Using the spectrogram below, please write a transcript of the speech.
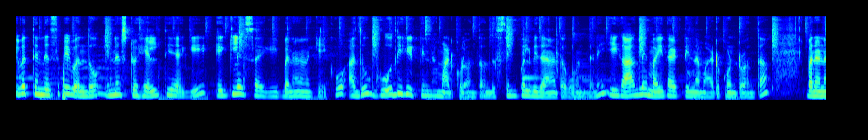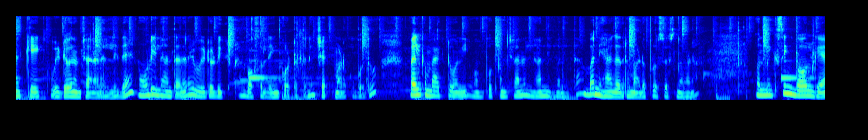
ಇವತ್ತಿನ ರೆಸಿಪಿ ಬಂದು ಇನ್ನಷ್ಟು ಹೆಲ್ತಿಯಾಗಿ ಎಗ್ಲೆಸ್ ಆಗಿ ಬನಾನಾ ಕೇಕು ಅದು ಗೋಧಿ ಹಿಟ್ಟಿನ ಮಾಡ್ಕೊಳ್ಳೋವಂಥ ಒಂದು ಸಿಂಪಲ್ ವಿಧಾನ ತೊಗೊಬಂದಿದ್ದೀನಿ ಈಗಾಗಲೇ ಮೈದಾ ಹಿಟ್ಟಿನ ಮಾಡಿಕೊಂಡ್ರು ಅಂತ ಬನಾನಾ ಕೇಕ್ ವಿಡಿಯೋ ನಮ್ಮ ಚಾನಲಲ್ಲಿದೆ ನೋಡಿಲ್ಲ ಅಂತಂದರೆ ವಿಡಿಯೋ ಡಿಸ್ಕ್ರಿಪ್ಷನ್ ಬಾಕ್ಸಲ್ಲಿ ಲಿಂಕ್ ಕೊಟ್ಟಿರ್ತೀನಿ ಚೆಕ್ ಮಾಡ್ಕೋಬೋದು. ವೆಲ್ಕಮ್ ಬ್ಯಾಕ್ ಟು ಒನಿ ಒನ್ ಕುಕಿಂಗ್ ಚಾನಲ್ ನಾನು ನಿಮ್ಮಂತ ಬನ್ನಿ, ಹಾಗಾದರೆ ಮಾಡೋ ಪ್ರೊಸೆಸ್ ನೋಡೋಣ. ಒಂದು ಮಿಕ್ಸಿಂಗ್ ಬೌಲ್ಗೆ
